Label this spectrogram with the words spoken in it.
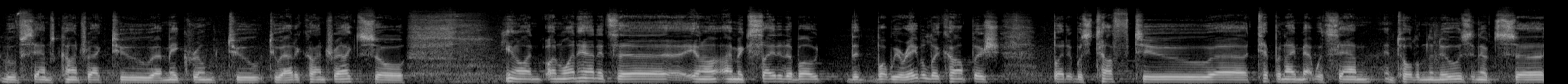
move Sam's contract to uh, make room to to add a contract. So, you know, on, on one hand, it's uh, you know, I'm excited about the, what we were able to accomplish. But it was tough to. Uh, Tip and I met with Sam and told him the news, and it's uh,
